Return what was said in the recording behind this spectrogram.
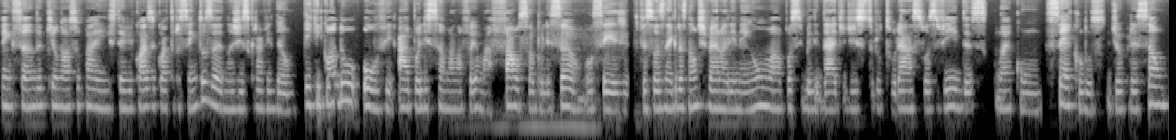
pensando que o nosso país teve quase 400 anos de escravidão e que quando houve a abolição, ela foi uma falsa abolição, ou seja, as pessoas negras não tiveram ali nenhuma possibilidade de estruturar suas vidas, né, com séculos de opressão,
